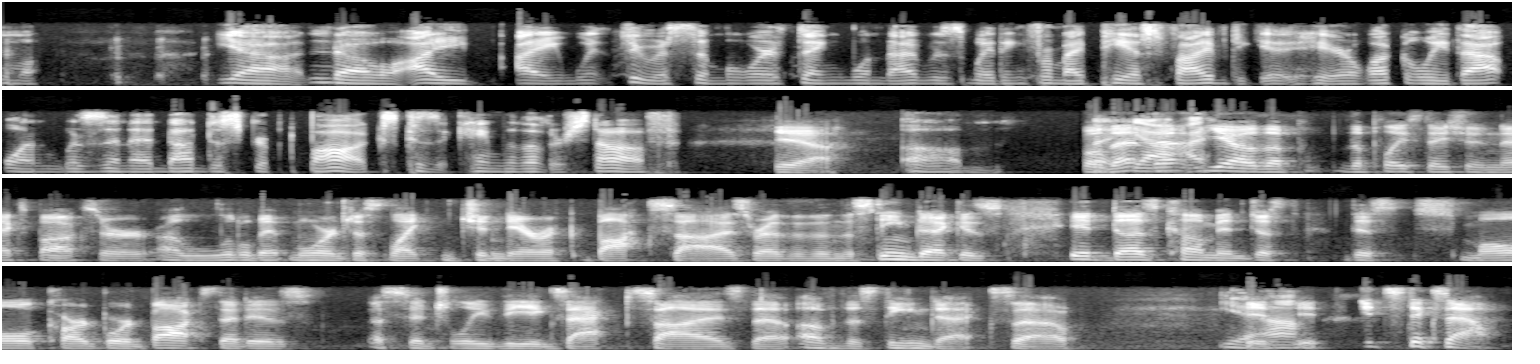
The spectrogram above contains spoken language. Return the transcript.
yeah, no, I I went through a similar thing when I was waiting for my PS5 to get here. Luckily, that one was in a nondescript box because it came with other stuff. yeah. Um, Well, But that, yeah, that yeah, the the PlayStation and Xbox are a little bit more just like generic box size rather than the Steam Deck is. It does come in just this small cardboard box that is essentially the exact size the, of the Steam Deck. So yeah, it, it it sticks out.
